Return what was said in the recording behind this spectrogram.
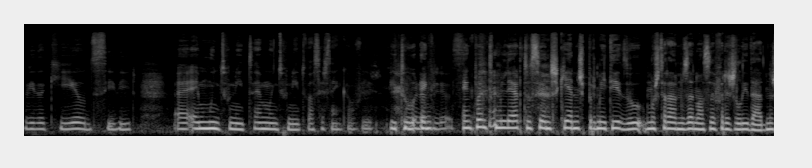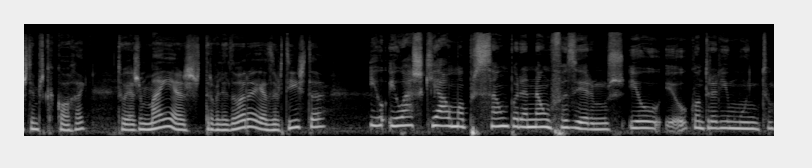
a vida que eu decidir. Uh, é muito bonito, é muito bonito. Vocês têm que ouvir. E tu, é em, enquanto mulher, tu sentes que é-nos permitido mostrarmos a nossa fragilidade nos tempos que correm? Tu és mãe, és trabalhadora, és artista. Eu, eu acho que há uma pressão para não fazermos. Eu, eu contrario muito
